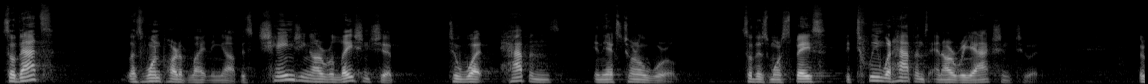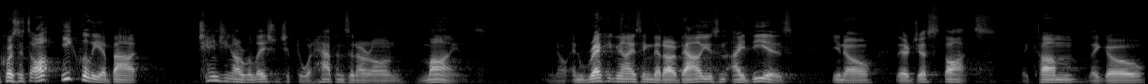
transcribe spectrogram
So that's, that's one part of lightening up, is changing our relationship to what happens in the external world. So there's more space between what happens and our reaction to it. But of course, it's all equally about changing our relationship to what happens in our own minds, you know, and recognizing that our values and ideas, you know, they're just thoughts. They come, they go,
